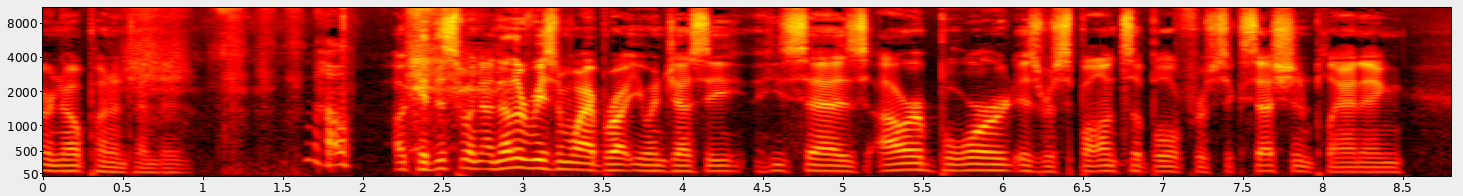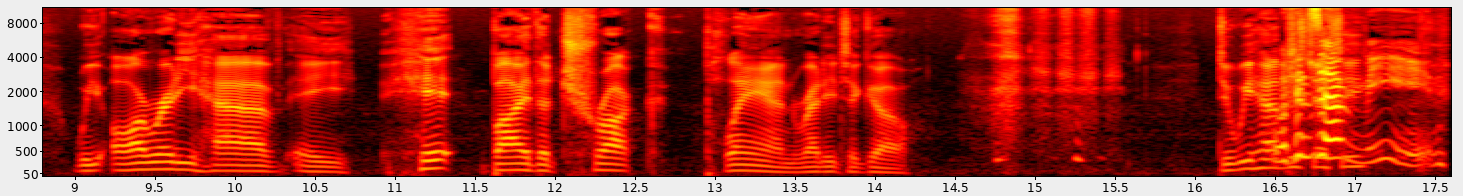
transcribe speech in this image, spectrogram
or no pun intended? No. Okay, this one. Another reason why I brought you in, Jesse. He says our board is responsible for succession planning. We already have a hit by the truck plan ready to go. Do we have What this, does that mean?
